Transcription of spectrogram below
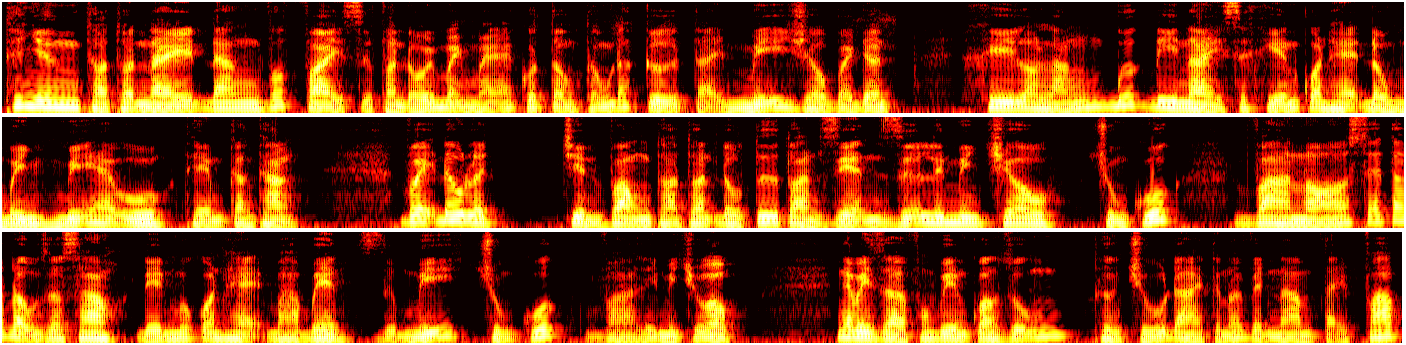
Thế nhưng thỏa thuận này đang vấp phải sự phản đối mạnh mẽ của Tổng thống đắc cử tại Mỹ Joe Biden khi lo lắng bước đi này sẽ khiến quan hệ đồng minh Mỹ-EU thêm căng thẳng. Vậy đâu là triển vọng thỏa thuận đầu tư toàn diện giữa Liên minh châu Trung Quốc và nó sẽ tác động ra sao đến mối quan hệ ba bên giữa Mỹ, Trung Quốc và Liên minh châu Âu. Ngay bây giờ, phóng viên Quang Dũng, thường trú Đài tiếng nói Việt Nam tại Pháp,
